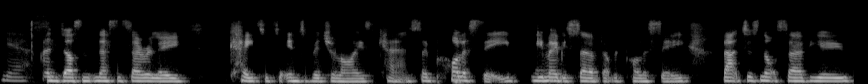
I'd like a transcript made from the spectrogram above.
yes. and doesn't necessarily cater to individualized care. So policy you may be served up with policy. That does not serve you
